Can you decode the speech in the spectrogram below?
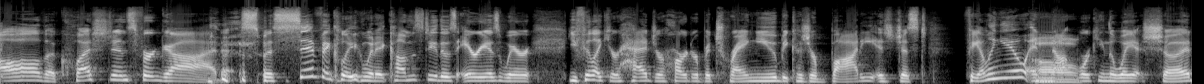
all the questions for God, specifically when it comes to those areas where you feel like your head, your heart are betraying you because your body is just failing you and Oh. Mm-hmm. not working the way it should.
